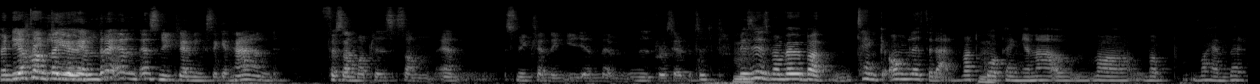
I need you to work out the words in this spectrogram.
men det jag handlar ju ju... hellre en, en snygg klänning second hand för samma pris som en snygg klänning i en nyproducerad butik. Precis, man behöver bara tänka om lite där. Vart Mm. går pengarna och vad, vad, vad händer?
